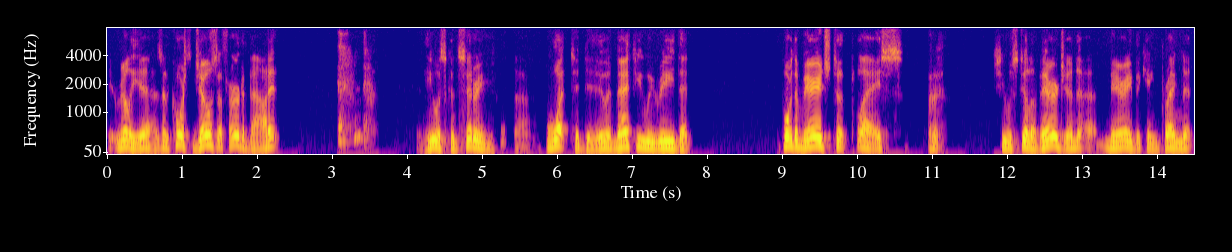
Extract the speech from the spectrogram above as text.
It really is. And of course, Joseph heard about it. And he was considering uh, what to do. In Matthew, we read that before the marriage took place, she was still a virgin. Uh, Mary became pregnant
